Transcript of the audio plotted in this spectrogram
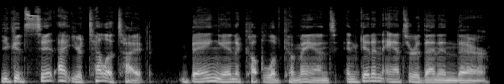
you could sit at your teletype, bang in a couple of commands, and get an answer then and there.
